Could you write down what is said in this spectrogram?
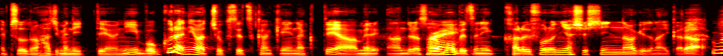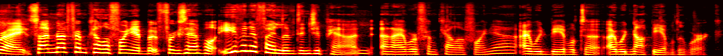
エピソードの初めに言ったように、僕らには直接関係なくて、アメリアンドレアさんも.別にカリフォルニア出身なわけじゃないから、Right. So I'm not from California, but for example, even if I lived in Japan and I were from California, I would be able to I would not be able to work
